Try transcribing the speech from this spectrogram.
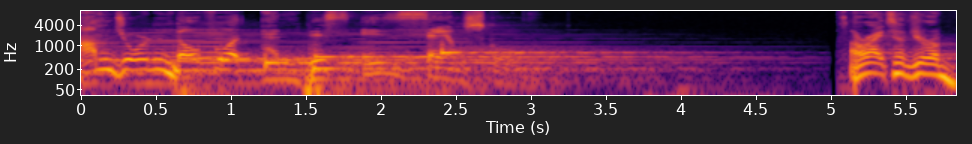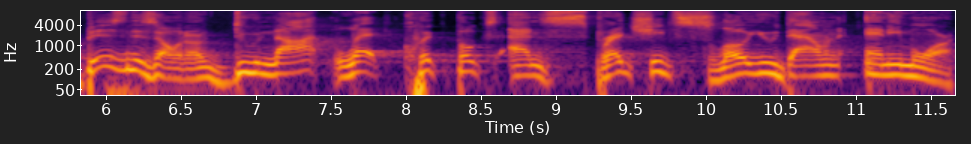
I'm Jordan Belfort, and this is Sales School. All right, so if you're a business owner, do not let QuickBooks and spreadsheets slow you down anymore.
